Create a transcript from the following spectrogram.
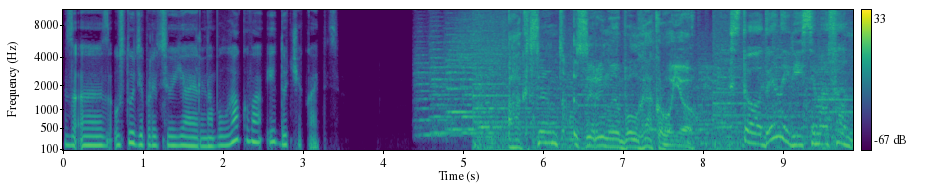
З, е, з- у студії працює я, Ірина Булгакова, і дочекайтеся. Акцент з Іриною Болгаковою. 101,8 FM.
